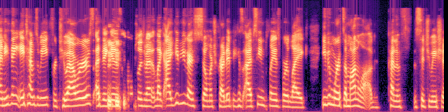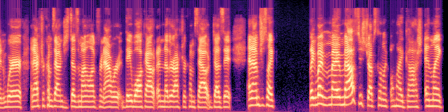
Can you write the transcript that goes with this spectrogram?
anything eight times a week for two hours, I think is emotionally demanding. Like, I give you guys so much credit because I've seen plays where, like, even where it's a monologue kind of situation where an actor comes out and just does a monologue for an hour, they walk out, another actor comes out, does it, and I'm just like, like my my mouth just drops. I'm like, oh my gosh, and like,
